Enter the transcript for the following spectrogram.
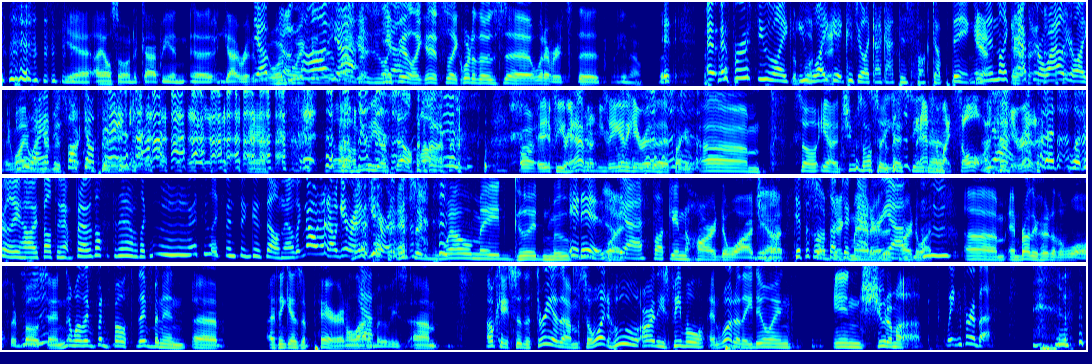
yeah. I also owned a copy and uh, got rid of Yep. it at one Yeah. point. 'cause Uh-huh, it's yeah. like- It's you feel like it's like one of those uh, whatever. It's the you know the, It, at, at first, you like you book, like eh? it because you're like, I got this fucked up thing, and Yeah, then like yeah. after a while, you're like, Like, why do I have this fucked up thing. Because you yourself are. Uh, if you have and it, so you got to get rid of that fucking. Um. So yeah, she was also you This guys is seen bad for uh, my soul. I yeah, get rid of this. that's literally how I felt in it. But I was also, but then I was like, mm, I do like Vincent Cassel, and I was like, no, no, no, get rid of it, get rid of it. It's a well-made, good movie. It is, but yeah. Fucking hard to watch. Yeah. About Difficult subject matter, That's yeah. Hard to watch. Um, and Brotherhood of the Wolf. They're both in. Well, they've been both. They've been in. Uh, I think as a pair in a lot of movies. Um, okay, so the three of them. So what? Who are these people, and what are they doing in Shoot 'Em Up? Waiting for a bus.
